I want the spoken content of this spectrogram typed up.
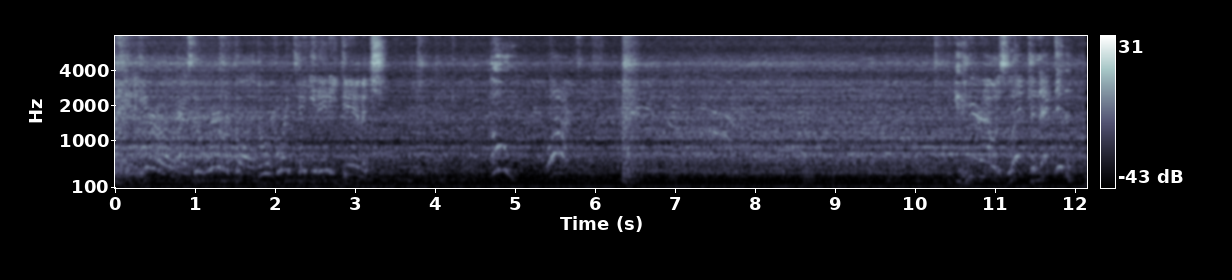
And Hero has the wherewithal to avoid taking any damage. Ooh, blocked. You hear how his leg connected?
